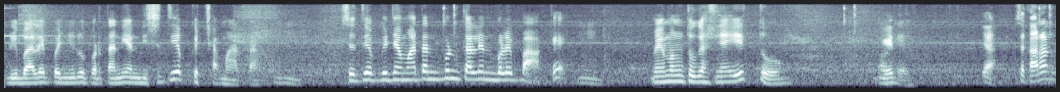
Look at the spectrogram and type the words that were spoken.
di Balai Penyuluh Pertanian di setiap kecamatan. Mhm. Setiap kecamatan pun kalian boleh pakai. Mhm. Memang tugasnya itu. Oke. Gitu. Ya, sekarang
